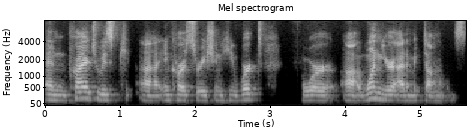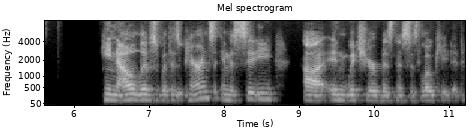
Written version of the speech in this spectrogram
and prior to his uh, incarceration, he worked for uh, one year at a McDonald's. He now lives with his parents in the city uh, in which your business is located.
